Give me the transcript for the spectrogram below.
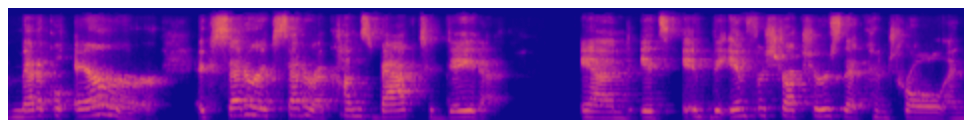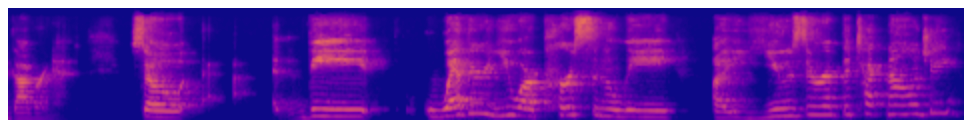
medical error, et cetera, et cetera, comes back to data and it's the infrastructures that control and govern it. So the whether you are personally a user of the technology,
